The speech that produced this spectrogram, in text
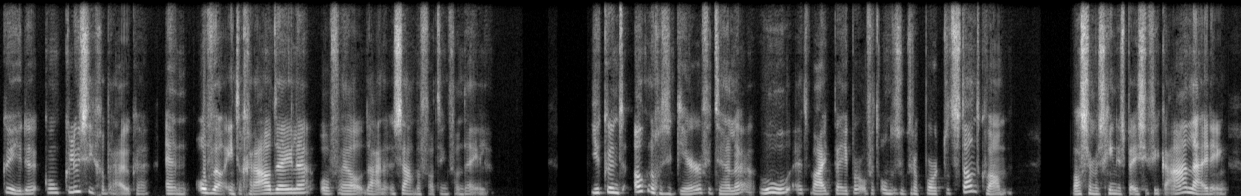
kun je de conclusie gebruiken. En ofwel integraal delen, ofwel daar een samenvatting van delen. Je kunt ook nog eens een keer vertellen hoe het whitepaper of het onderzoeksrapport tot stand kwam. Was er misschien een specifieke aanleiding?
